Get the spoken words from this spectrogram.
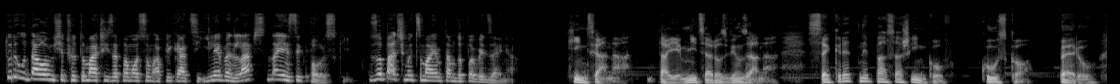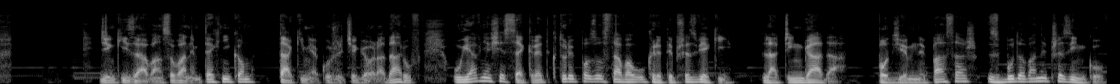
który udało mi się przetłumaczyć za pomocą aplikacji Eleven Labs na język polski. Zobaczmy, co mają tam do powiedzenia. Hincana. Tajemnica rozwiązana. Sekretny pasaż Inków. Cusco. Peru. Dzięki zaawansowanym technikom, takim jak użycie georadarów, ujawnia się sekret, który pozostawał ukryty przez wieki. La Chingada. Podziemny pasaż zbudowany przez Inków,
